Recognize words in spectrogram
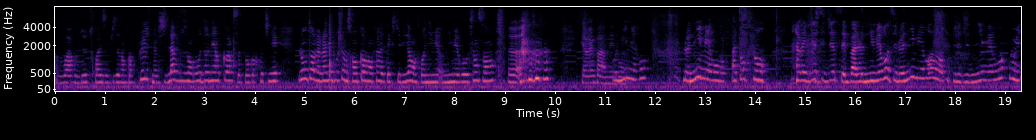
avoir deux, trois épisodes encore plus. Même si là vous en redonnez encore, ça peut encore continuer longtemps. Même l'année prochaine, on sera encore en faire des textes bizarres. On sera au, numé- au numéro 500. Euh, Quand même pas, mais Au bon. numéro? Le numéro Attention Avec Jessie Jess, c'est pas le numéro, c'est le numéro J'ai dit numéro? Oui.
